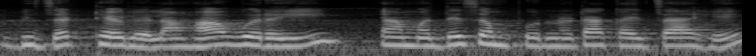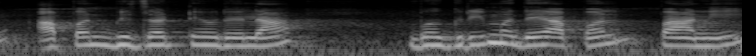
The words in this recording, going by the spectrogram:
भिजत ठेवलेला हा वरई यामध्ये संपूर्ण टाकायचा आहे. आपण भिजत ठेवलेला भगरीमध्ये आपण पाणी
